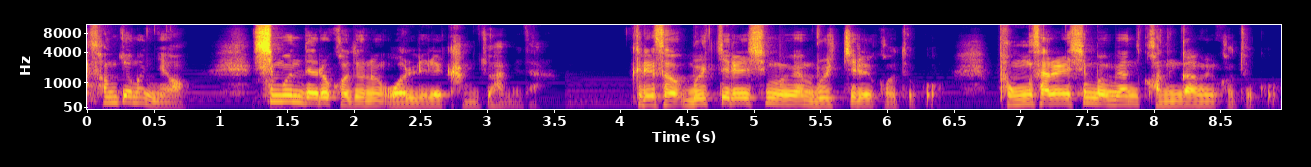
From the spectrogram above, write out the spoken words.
성경은요. 심은 대로 거두는 원리를 강조합니다. 그래서 물질을 심으면 물질을 거두고 봉사를 심으면 건강을 거두고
